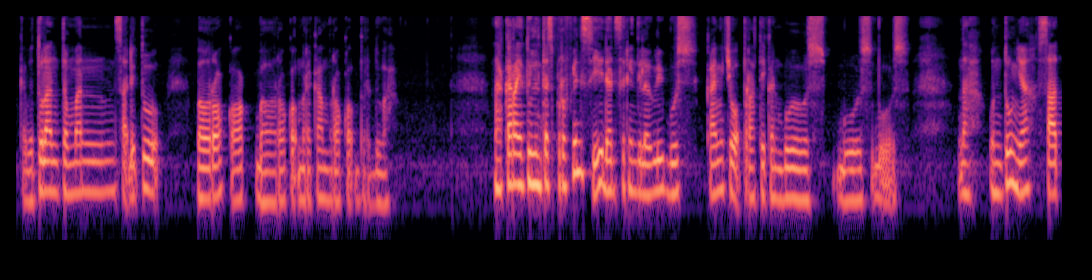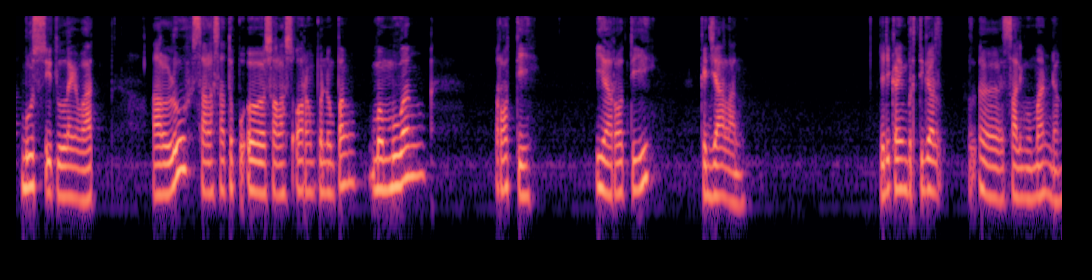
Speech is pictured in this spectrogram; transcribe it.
Kebetulan teman saat itu bawa rokok. Bawa rokok mereka merokok berdua Nah karena itu lintas provinsi dan sering dilalui bus, kami coba perhatikan bus, bus, bus. Nah untungnya saat bus itu lewat, lalu salah satu uh, salah seorang penumpang membuang roti, iya roti ke jalan. Jadi kami bertiga uh, saling memandang,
